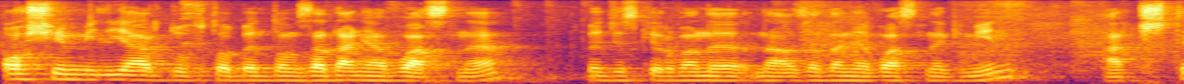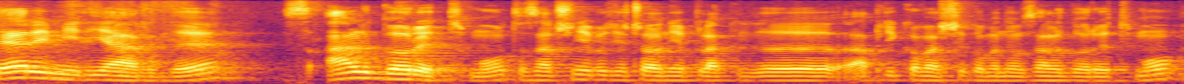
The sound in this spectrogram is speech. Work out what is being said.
8 miliardów to będą zadania własne, będzie skierowane na zadania własne gmin, a 4 miliardy z algorytmu, to znaczy nie będzie trzeba nie e, aplikować, tylko będą z algorytmu,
